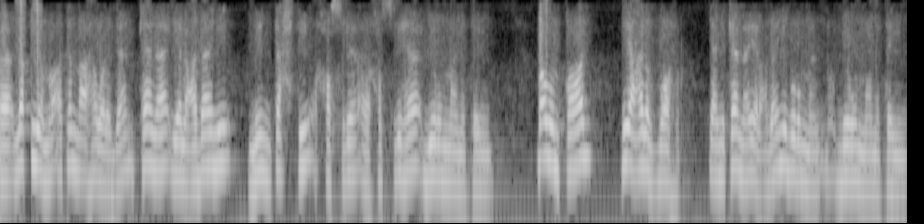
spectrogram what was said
فلقي امرأة معها ولدان كان يلعبان من تحت خصر خصرها برمانتين. بعضهم قال هي على الظاهر يعني كان يلعبان برمانتين.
